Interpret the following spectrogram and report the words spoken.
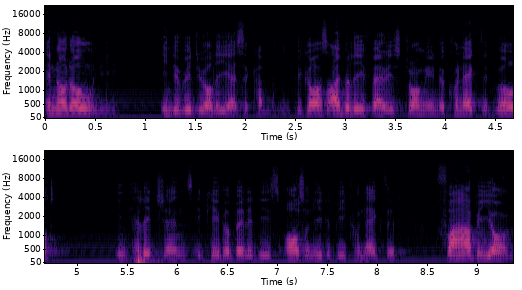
and not only individually as a company. Because I believe very strongly in a connected world, intelligence and capabilities also need to be connected far beyond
